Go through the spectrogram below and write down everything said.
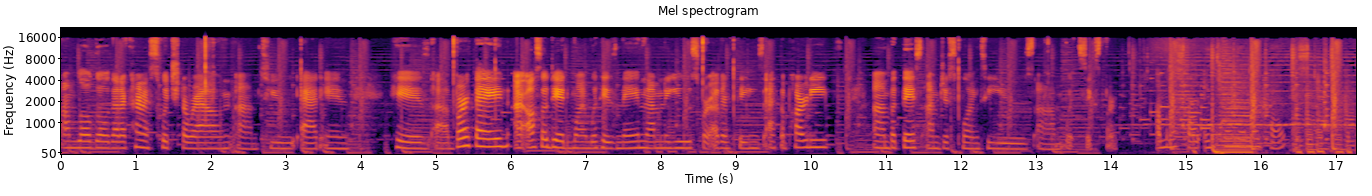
um, logo that I kind of switched around um, to add in his uh, birthday. I also did one with his name that I'm going to use for other things at the party. Um, but this I'm just going to use um, with sixth birthday. I'm going to start entering my text.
